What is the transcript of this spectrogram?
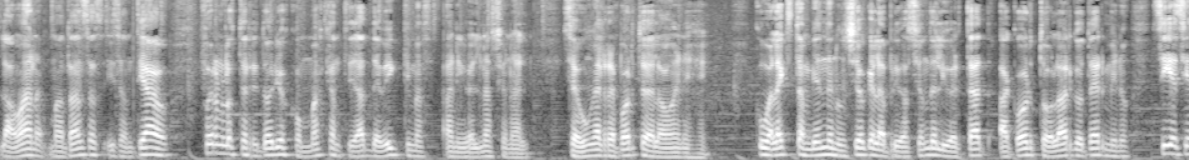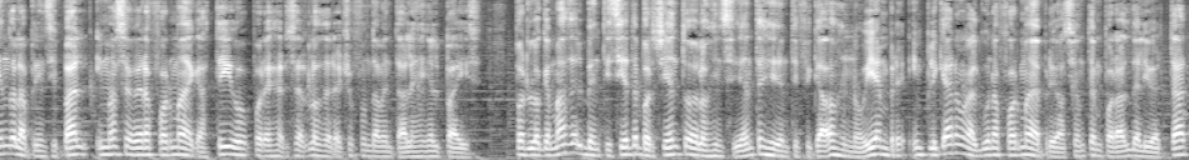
La Habana, Matanzas y Santiago fueron los territorios con más cantidad de víctimas a nivel nacional, según el reporte de la ONG. Cubalex también denunció que la privación de libertad a corto o largo término sigue siendo la principal y más severa forma de castigo por ejercer los derechos fundamentales en el país, por lo que más del 27% de los incidentes identificados en noviembre implicaron alguna forma de privación temporal de libertad,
